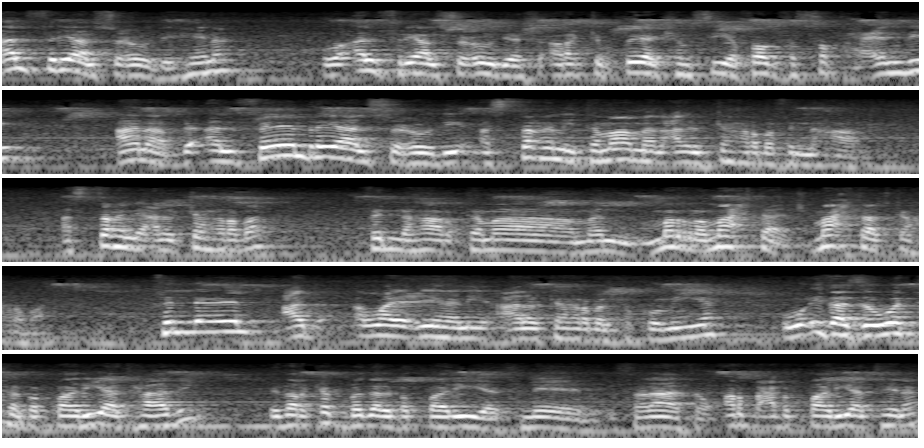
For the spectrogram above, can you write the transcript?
1000 ريال سعودي هنا و1000 ريال سعودي أركب طيق شمسية فوق في السطح عندي. أنا ب 2000 ريال سعودي أستغني تماما عن الكهرباء في النهار. أستغني عن الكهرباء في النهار تماما. مرة ما أحتاج ما أحتاج كهرباء. في الليل عاد الله يعينني على الكهرباء الحكومية. وإذا زودت البطاريات هذه إذا ركبت بدل البطارية اثنين وثلاثة وأربع بطاريات هنا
